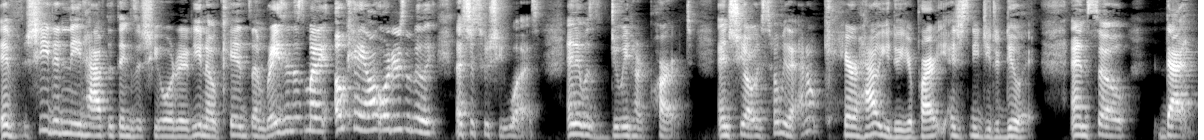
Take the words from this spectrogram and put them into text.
if she didn't need half the things that she ordered, you know, kids, I'm raising this money. Okay, I'll order something. Like that's just who she was, and it was doing her part. And she always told me that I don't care how you do your part. I just need you to do it. And so that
